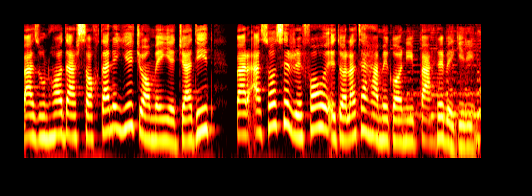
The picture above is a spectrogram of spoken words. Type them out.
و از اونها در ساختن یه جامعه جدید بر اساس رفاه و عدالت همگانی بهره بگیریم.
